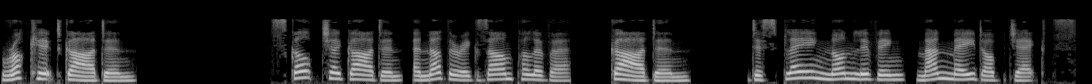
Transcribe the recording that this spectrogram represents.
"'Rocket Garden' Sculpture Garden, another example of a «garden» displaying non-living, man-made objects.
